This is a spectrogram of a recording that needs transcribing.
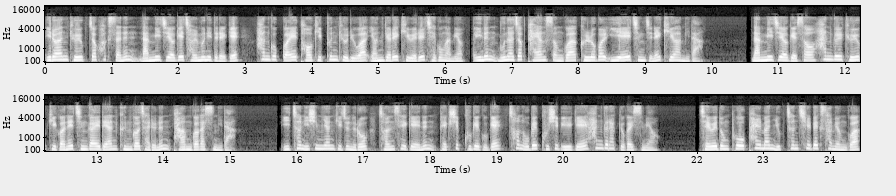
이러한 교육적 확산은 남미 지역의 젊은이들에게 한국과의 더 깊은 교류와 연결의 기회를 제공하며 이는 문화적 다양성과 글로벌 이해의 증진에 기여합니다. 남미 지역에서 한글 교육기관의 증가에 대한 근거 자료는 다음과 같습니다. 2020년 기준으로 전 세계에는 119개국에 1591개의 한글 학교가 있으며 재외동포 8만 6,704명과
